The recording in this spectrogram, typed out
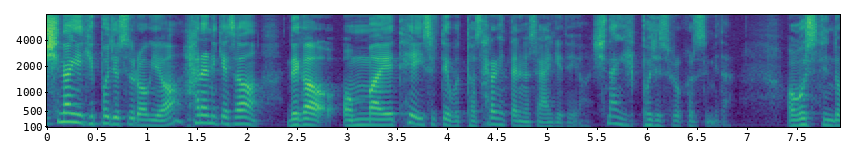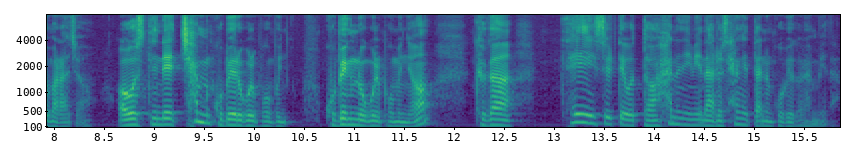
신앙이 깊어질수록요 하나님께서 내가 엄마의 태에 있을 때부터 사랑했다는 것을 알게 돼요. 신앙이 깊어질수록 그렇습니다. 어거스틴도 말하죠. 어거스틴의 참 고백록을 보면 고백록을 보면요 그가 태에 있을 때부터 하나님이 나를 사랑했다는 고백을 합니다.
